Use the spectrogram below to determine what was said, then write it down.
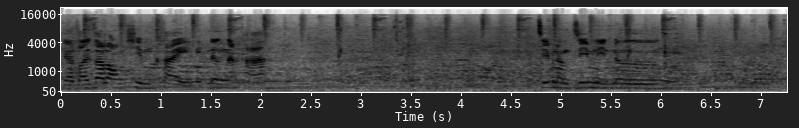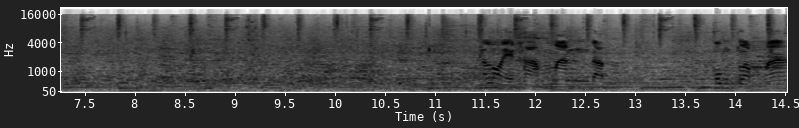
เดี๋ยวต้อยจะลองชิมไข่นิดนึงนะคะ จิ้มน้ำจิ้มนิดนึงอร่อยค่ะ มันแบบกลมกล่อมมาก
